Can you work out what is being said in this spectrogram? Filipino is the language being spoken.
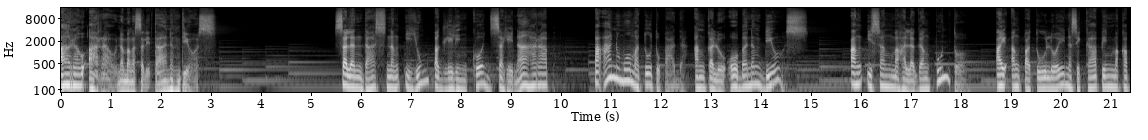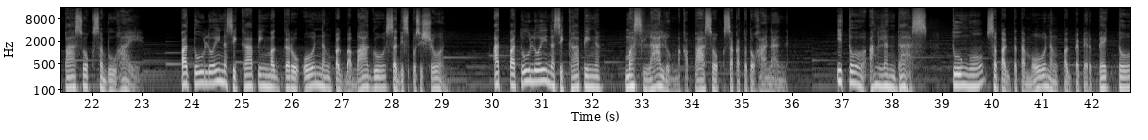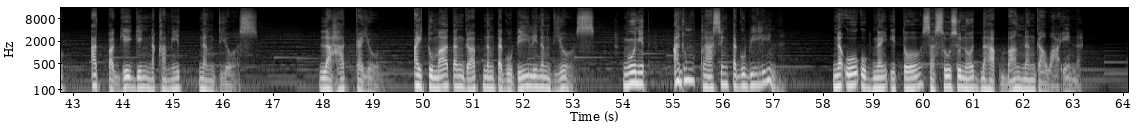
Pang-araw-araw na mga salita ng Diyos. Sa landas ng iyong paglilingkod sa hinaharap, paano mo matutupad ang kalooban ng Diyos? Ang isang mahalagang punto ay ang patuloy na sikaping makapasok sa buhay. Patuloy na sikaping magkaroon ng pagbabago sa disposisyon at patuloy na sikaping mas lalong makapasok sa katotohanan. Ito ang landas tungo sa pagtatamo ng pagpeperpekto at pagiging nakamit ng Diyos. Lahat kayo ay tumatanggap ng tagubili ng Diyos. Ngunit anong klasing tagubilin? Nauugnay ito sa susunod na hakbang ng gawain.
